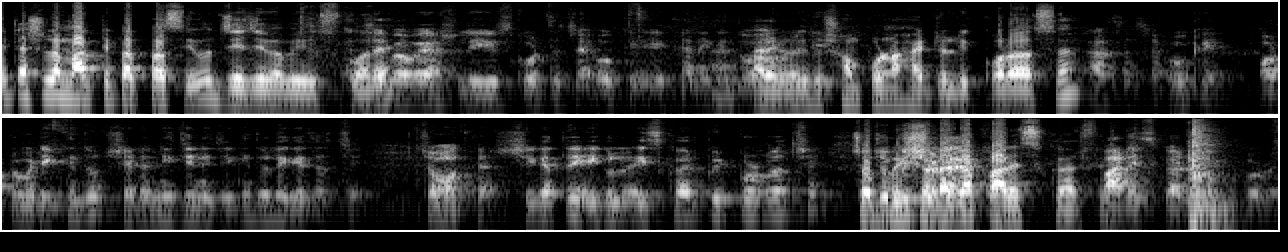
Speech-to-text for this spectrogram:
এটা আসলে মাল্টিপারপাস ইউজ যে যেভাবে ইউজ করে। যেভাবে আসলে ইউজ করতে চাই ওকে এখানে কিন্তু আর সম্পূর্ণ হাইড্রোলিক করা আছে। আচ্ছা আচ্ছা ওকে অটোমেটিক কিন্তু সেটা নিজে নিজে কিন্তু লেগে যাচ্ছে। চমৎকার সেক্ষেত্রে এগুলো স্কয়ার ফিট পড়বে হচ্ছে 2400 টাকা square feet। Per square feet পড়বে।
